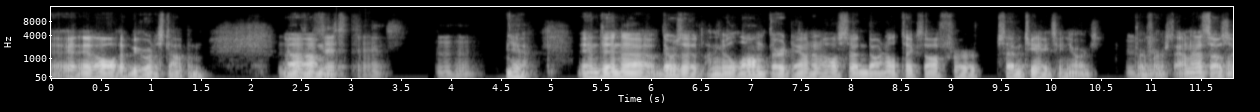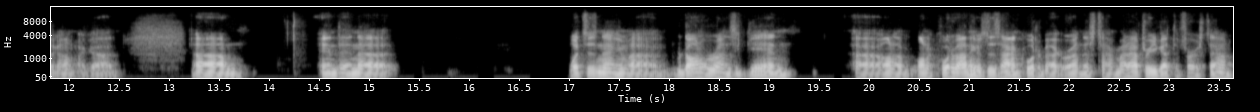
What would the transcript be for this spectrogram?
at, all that we were going to stop him. No um, resistance. hmm Yeah. And then uh, there was a, I think it was a long third down, and all of a sudden Darnold takes off for 17, 18 yards for a Mhm. first down. And that's I was like, oh my God. Um, and then uh what's his name? Uh Darnold runs again uh on a on a quarterback. I think it was design quarterback run this time, right after he got the first down.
